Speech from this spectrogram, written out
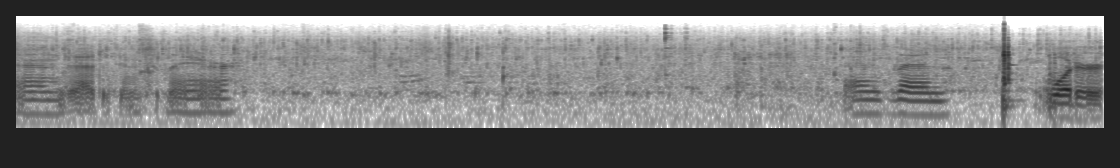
And add it into there. And then water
